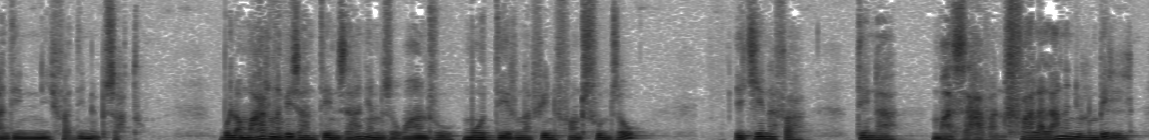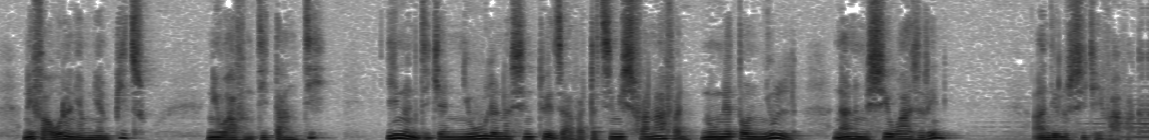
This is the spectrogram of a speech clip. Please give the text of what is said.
andininy fahadimy amby zato. Mbola marina ve izany teny izany amin'izao andro maoderina feno fandrosoana izao? Ekena fa tena mazava ny fahalalana ny olombelona nefa ahoana ny amin'ny ampitso, ny ho avin'ity tany ity? Inona no dikan'ny olana sy ny toe-javatra tsy misy fanafany noho ny ataon'ny olona na ny miseho azy ireny? Andeha aloha isika hivavaka.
